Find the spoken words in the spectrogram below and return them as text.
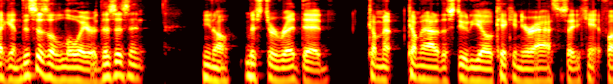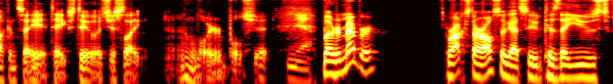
again, this is a lawyer. This isn't, you know, Mr. Red Dead coming coming out of the studio kicking your ass and say you can't fucking say it takes two. It's just like eh, lawyer bullshit. Yeah, But remember, Rockstar also got sued because they used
